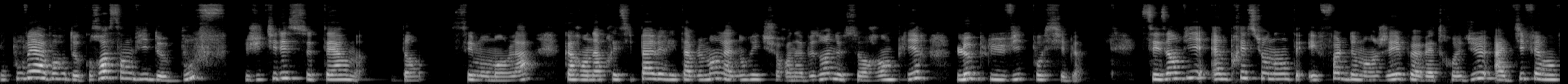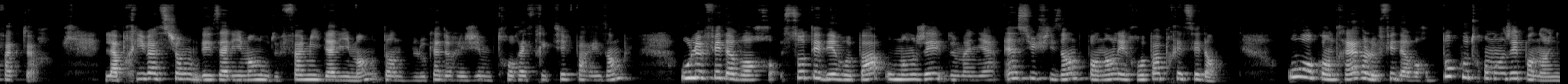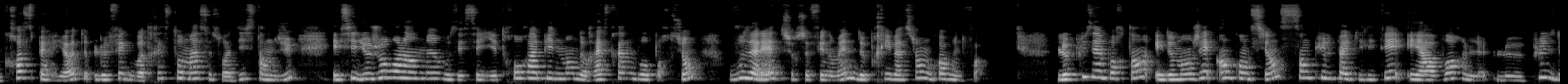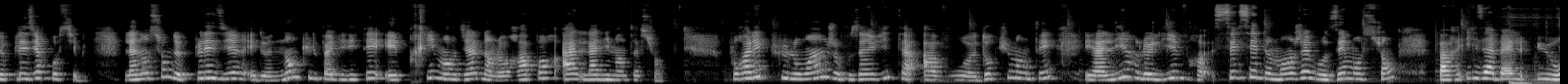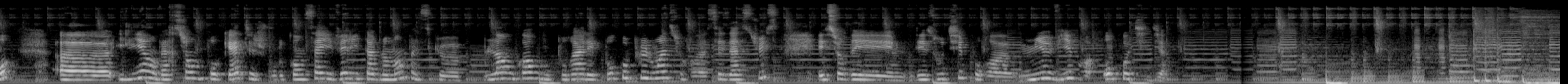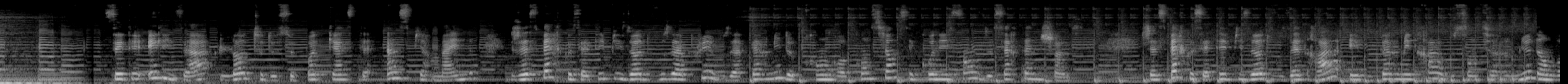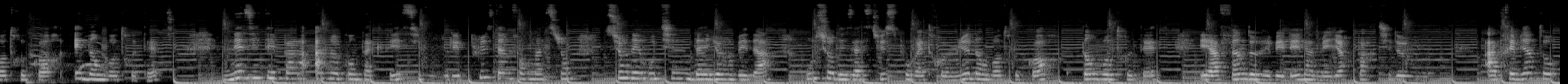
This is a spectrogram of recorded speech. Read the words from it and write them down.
Vous pouvez avoir de grosses envies de bouffe, j'utilise ce terme dans ces moments-là, car on n'apprécie pas véritablement la nourriture. On a besoin de se remplir le plus vite possible. Ces envies impressionnantes et folles de manger peuvent être dues à différents facteurs. La privation des aliments ou de familles d'aliments, dans le cas de régimes trop restrictifs par exemple, ou le fait d'avoir sauté des repas ou mangé de manière insuffisante pendant les repas précédents. Ou au contraire, le fait d'avoir beaucoup trop mangé pendant une grosse période, le fait que votre estomac se soit distendu, et si du jour au lendemain vous essayez trop rapidement de restreindre vos portions, vous allez être sur ce phénomène de privation encore une fois. Le plus important est de manger en conscience, sans culpabilité et avoir le, plus de plaisir possible. La notion de plaisir et de non-culpabilité est primordiale dans le rapport à l'alimentation. Pour aller plus loin, je vous invite à, vous euh, documenter et à lire le livre Cessez de manger vos émotions par Isabelle Huot. Euh, il y a en version pocket et je vous le conseille véritablement parce que là encore, vous pourrez aller beaucoup plus loin sur euh, ces astuces et sur des outils pour mieux vivre au quotidien. C'était Elisa, l'hôte de ce podcast Inspire Mind. J'espère que cet épisode vous a plu et vous a permis de prendre conscience et connaissance de certaines choses. J'espère que cet épisode vous aidera et vous permettra de vous sentir mieux dans votre corps et dans votre tête. N'hésitez pas à me contacter si vous voulez plus d'informations sur des routines d'Ayurveda ou sur des astuces pour être mieux dans votre corps, dans votre tête et afin de révéler la meilleure partie de vous. À très bientôt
